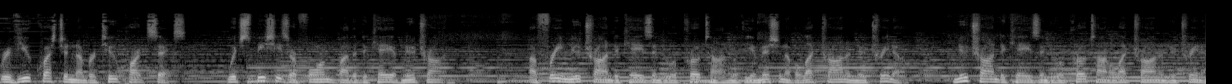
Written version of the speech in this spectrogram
Review question number 2 part 6. Which species are formed by the decay of neutron? A free neutron decays into a proton with the emission of electron and neutrino. Neutron decays into a proton electron and neutrino.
